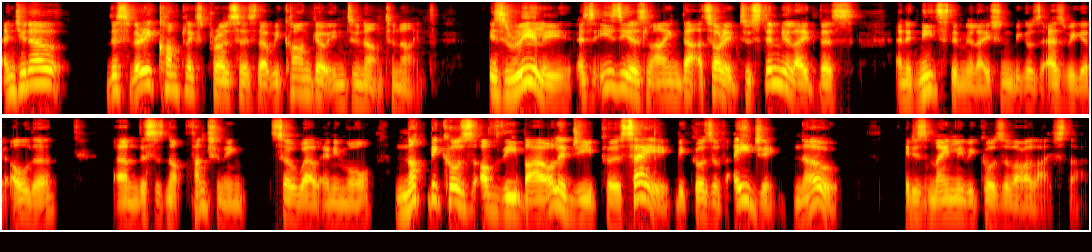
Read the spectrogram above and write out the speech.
And you know, this very complex process that we can't go into now tonight is really as easy as lying down. Sorry, to stimulate this, and it needs stimulation because as we get older, um, this is not functioning so well anymore. Not because of the biology per se, because of aging. No, it is mainly because of our lifestyle.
